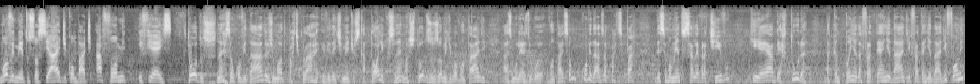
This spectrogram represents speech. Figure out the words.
movimentos movimentos sociais de combate à fome e fiéis. Todos né, são convidados, de modo particular, evidentemente os católicos, né, mas todos os homens de boa vontade, as mulheres de boa vontade, são convidados a participar desse momento celebrativo que é a abertura da campanha da fraternidade, fraternidade e fome,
